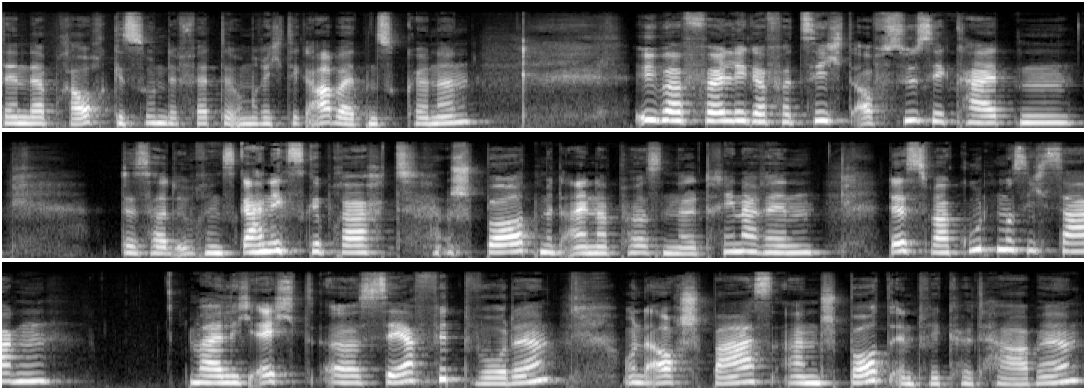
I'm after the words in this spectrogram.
denn der braucht gesunde Fette, um richtig arbeiten zu können über völliger Verzicht auf Süßigkeiten. Das hat übrigens gar nichts gebracht. Sport mit einer Personal Trainerin. Das war gut, muss ich sagen, weil ich echt äh, sehr fit wurde und auch Spaß an Sport entwickelt habe.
